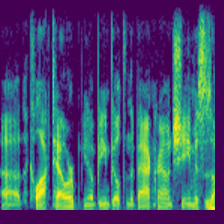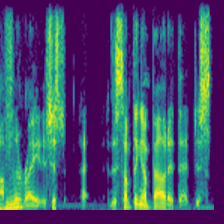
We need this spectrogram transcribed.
uh, the clock tower, you know, being built in the background. Seamus is off to the right. It's just uh, there's something about it that just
